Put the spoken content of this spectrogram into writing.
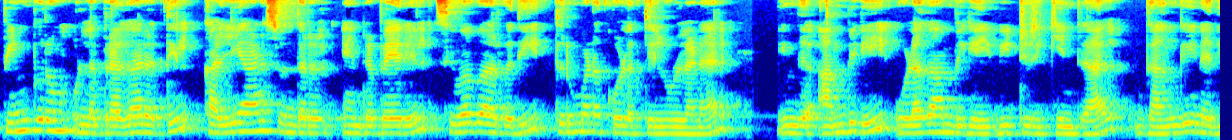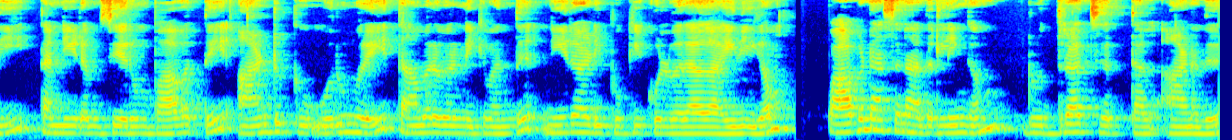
பின்புறம் உள்ள பிரகாரத்தில் கல்யாண சுந்தரர் என்ற பெயரில் சிவபார்வதி திருமண கோலத்தில் உள்ளனர். இங்கு அம்பிகை உலகாம்பிகை வீற்றிருக்கின்றால் கங்கை நதி தன்னிடம் சேரும் பாவத்தை ஆண்டுக்கு ஒருமுறை தாமிரபரணிக்கு வந்து நீராடி போக்கிக் கொள்வதாக ஐதீகம். பாபநாசநாதர் லிங்கம் ருத்ராட்சத்தால் ஆனது.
